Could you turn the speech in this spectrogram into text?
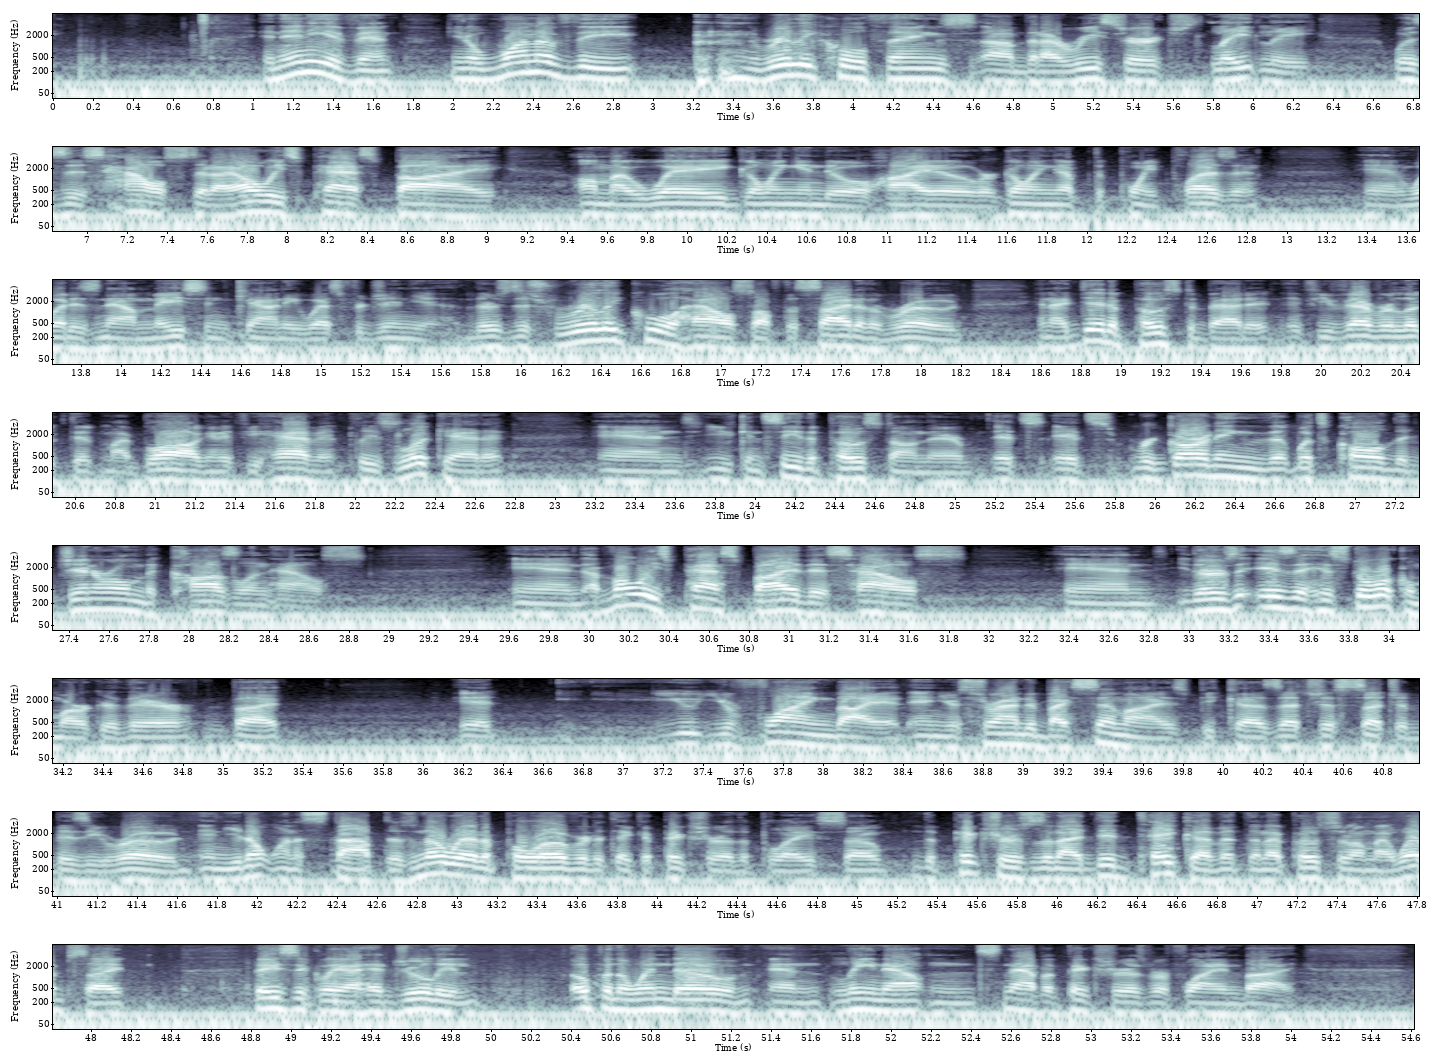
In any event, you know, one of the really cool things uh, that I researched lately was this house that I always pass by on my way going into Ohio or going up to Point Pleasant in what is now Mason County, West Virginia. There's this really cool house off the side of the road, and I did a post about it. If you've ever looked at my blog, and if you haven't, please look at it, and you can see the post on there. It's it's regarding the, what's called the General McCausland House, and I've always passed by this house, and there's is a historical marker there, but it you you're flying by it and you're surrounded by semis because that's just such a busy road and you don't want to stop. There's nowhere to pull over to take a picture of the place. So the pictures that I did take of it that I posted on my website, basically I had Julie open the window and lean out and snap a picture as we're flying by.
